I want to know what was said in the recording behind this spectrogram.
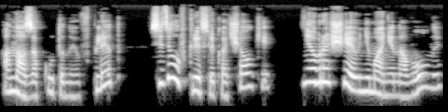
Она, закутанная в плед, сидела в кресле качалки, не обращая внимания на волны,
